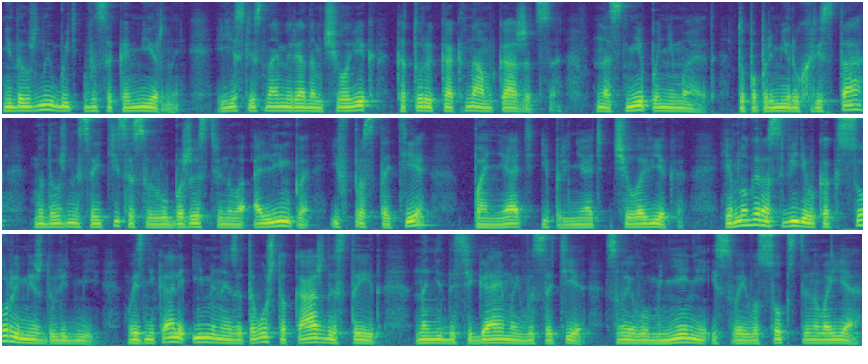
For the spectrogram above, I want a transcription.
не должны быть высокомерны. И если с нами рядом человек, который, как нам кажется, нас не понимает, то по примеру Христа мы должны сойти со своего божественного Олимпа и в простоте понять и принять человека. Я много раз видел, как ссоры между людьми возникали именно из-за того, что каждый стоит на недосягаемой высоте своего мнения и своего собственного «я».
